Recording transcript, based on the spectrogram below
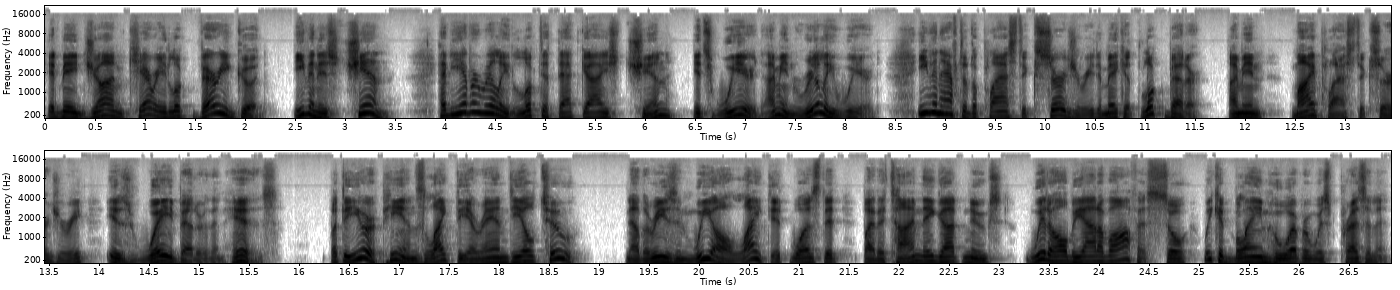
It made John Kerry look very good, even his chin. Have you ever really looked at that guy's chin? It's weird. I mean, really weird. Even after the plastic surgery to make it look better. I mean, my plastic surgery is way better than his. But the Europeans liked the Iran deal too. Now, the reason we all liked it was that by the time they got nukes, we'd all be out of office, so we could blame whoever was president.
